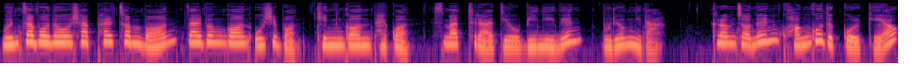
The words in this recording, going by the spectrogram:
문자번호 샵 8000번, 짧은 건 50원, 긴 건 100원, 스마트 라디오 미니는 무료입니다. 그럼 저는 광고 듣고 올게요.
